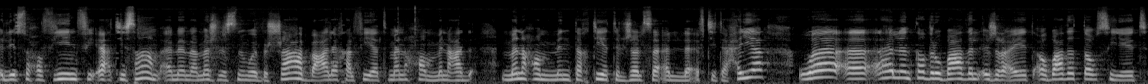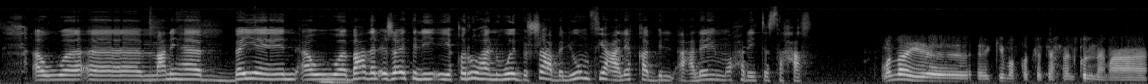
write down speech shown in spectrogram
اللي صحفيين في اعتصام أمام مجلس نواب الشعب على خلفية منحهم من عد منحهم من تغطية الجلسة الافتتاحية. وهل ننتظروا بعض الإجراءات أو بعض التوصيات أو آه معناها بيان أو بعض الإجراءات اللي يقروها نواب الشعب اليوم في علاقة بالأعلام وحرية الصحافة. والله كما قلت لك إحنا كلنا مع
